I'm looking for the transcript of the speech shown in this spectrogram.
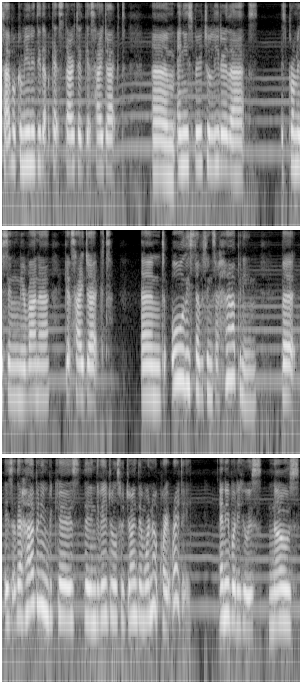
type of community that gets started gets hijacked. Um, any spiritual leader that is promising nirvana gets hijacked. And all these type of things are happening. But is they're happening because the individuals who joined them were not quite ready. Anybody who is, knows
